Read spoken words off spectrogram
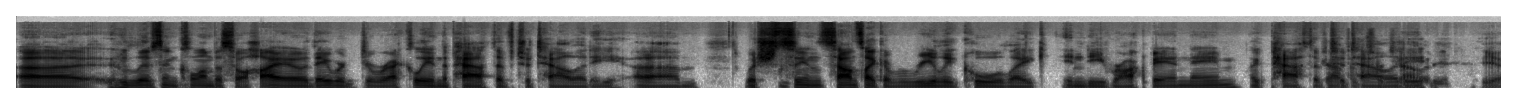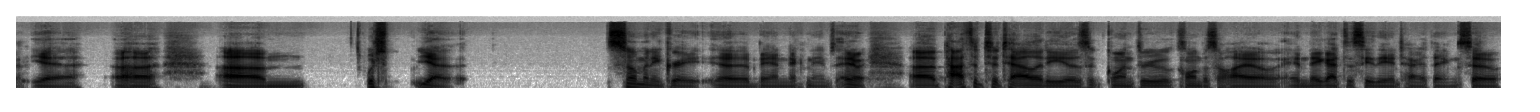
uh, who lives in columbus ohio they were directly in the path of totality um, which seems sounds like a really cool like indie rock band name like path of, path totality. of totality. yeah yeah uh, um, which yeah so many great uh, band nicknames. Anyway, uh, Path of Totality is going through Columbus, Ohio, and they got to see the entire thing. So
